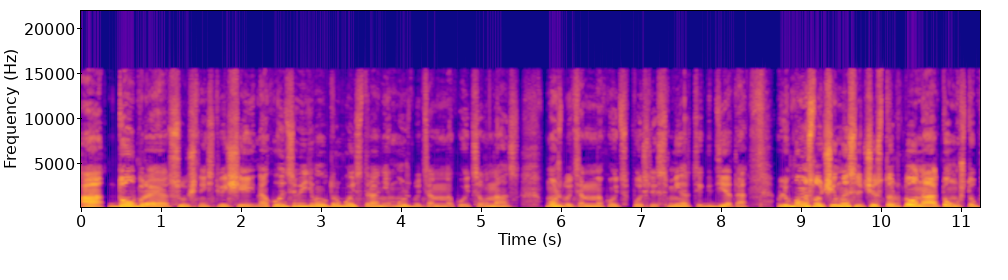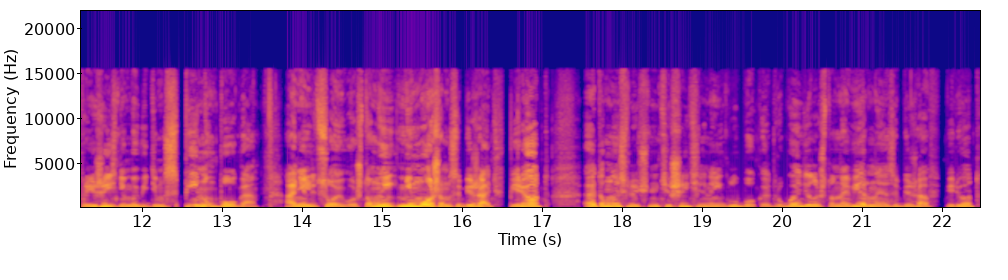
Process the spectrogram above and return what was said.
А до добрая сущность вещей находится, видимо, в другой стране. Может быть, она находится в нас, может быть, она находится после смерти где-то. В любом случае, мысль Честертона о том, что при жизни мы видим спину Бога, а не лицо его, что мы не можем забежать вперед, эта мысль очень утешительная и глубокая. Другое дело, что, наверное, забежав вперед,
